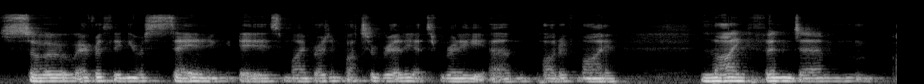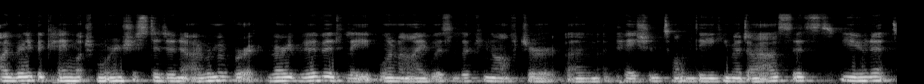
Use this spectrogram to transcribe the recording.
So everything you're saying is my bread and butter, really. It's really um, part of my life, and um, I really became much more interested in it. I remember it very vividly when I was looking after um, a patient on the hemodialysis unit,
